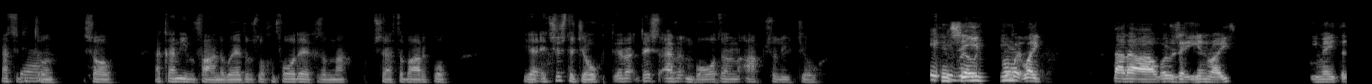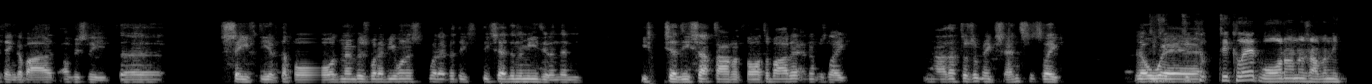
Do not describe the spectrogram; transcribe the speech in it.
That's what yeah. they've done. So I can't even find the word I was looking for there because I'm not upset about it. But yeah, it's just a joke. This Everton board are an absolute joke. You can see really, even with like that. Uh, what was it? Ian Wright. He made the thing about obviously the safety of the board members, whatever you want to, whatever they, they said in the media, and then he said he sat down and thought about it, and it was like, no, that doesn't make sense. It's like no de- de- declared war on us, haven't he?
